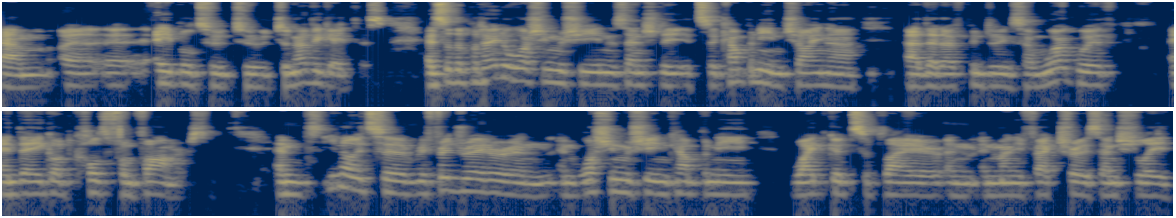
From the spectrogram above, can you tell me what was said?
um, uh, uh, able to, to, to navigate this. And so the potato washing machine, essentially, it's a company in China uh, that I've been doing some work with, and they got calls from farmers. And you know, it's a refrigerator and, and washing machine company, white goods supplier and, and manufacturer essentially.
